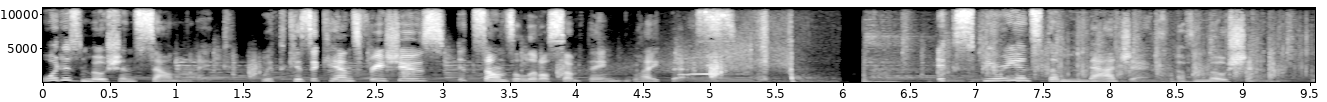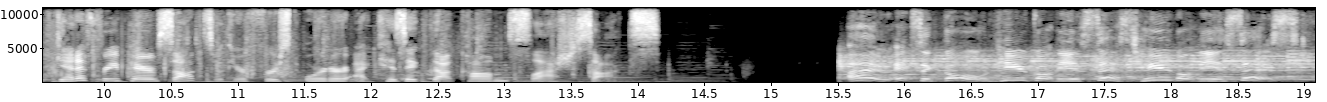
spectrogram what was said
What does motion sound like? With Kizikans free shoes, it sounds a little something like this. Experience the magic of motion. Get a free pair of socks with your first order at kizik.com/socks. Oh, it's a goal. Who got the assist? Who got the assist?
